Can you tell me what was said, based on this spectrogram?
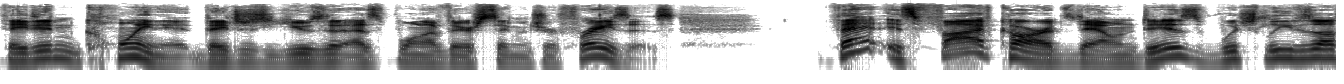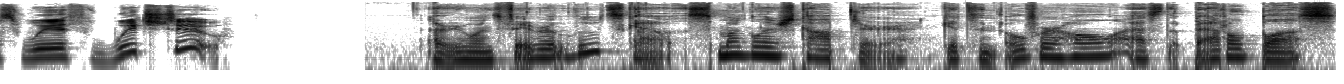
They didn't coin it, they just use it as one of their signature phrases. That is five cards down, Diz, which leaves us with which two? Everyone's favorite loot scout, Smuggler's Copter, gets an overhaul as the Battle Bus,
